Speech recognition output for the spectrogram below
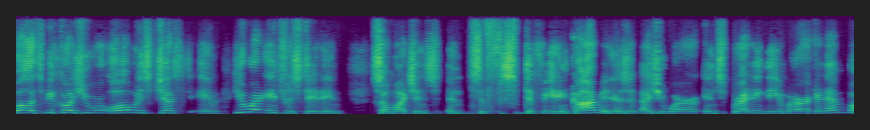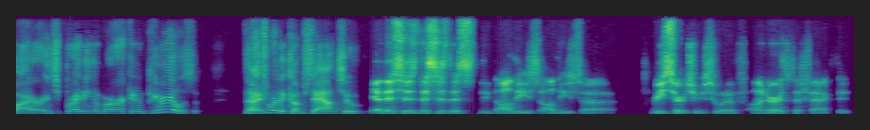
Well, it's because you were always just in, you weren't interested in so much in, in defeating communism as you were in spreading the American empire and spreading American imperialism. That's right. what it comes down to. Yeah, this is this is this all these all these uh, researchers who have unearthed the fact that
